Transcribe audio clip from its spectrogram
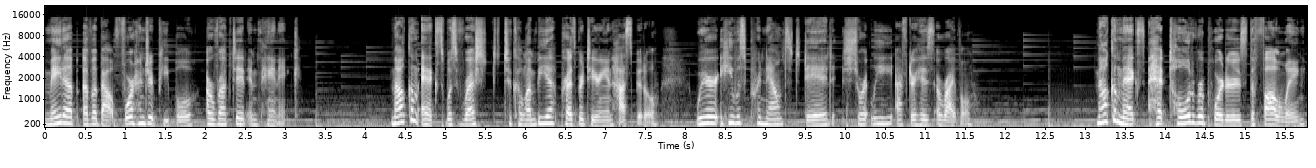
made up of about 400 people, erupted in panic. Malcolm X was rushed to Columbia Presbyterian Hospital, where he was pronounced dead shortly after his arrival. Malcolm X had told reporters the following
